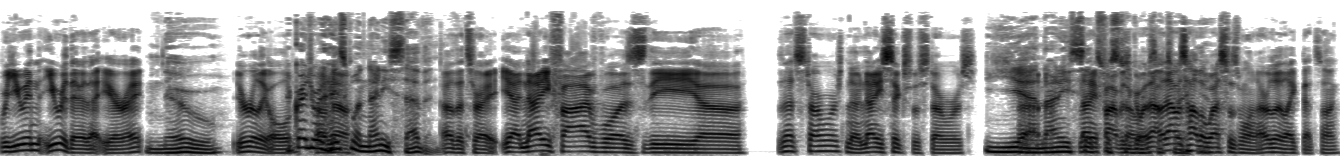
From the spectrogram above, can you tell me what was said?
Were you in you were there that year, right? no. You're really old. I graduated oh, high no. school in '97. Oh, that's right. Yeah, 95 was the uh was that Star Wars? No, 96 was Star Wars. yeah, uh, 95 was. Wars, That, that was right, How the yeah. West was won. I really like that song.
